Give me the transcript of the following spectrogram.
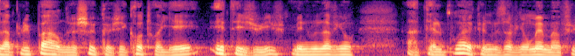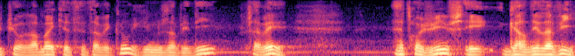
la plupart de ceux que j'ai côtoyés étaient juifs, mais nous n'avions, à tel point que nous avions même un futur rabbin qui était avec nous et qui nous avait dit, vous savez, être juif, c'est garder la vie.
